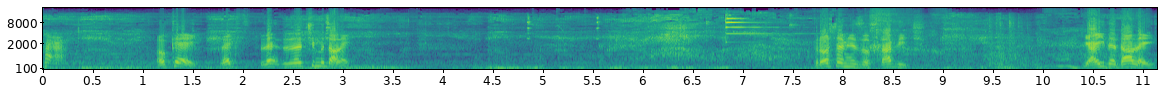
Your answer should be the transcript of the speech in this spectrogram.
A. Okej, le le lecimy dalej. Proszę mnie zostawić. Ja idę dalej.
